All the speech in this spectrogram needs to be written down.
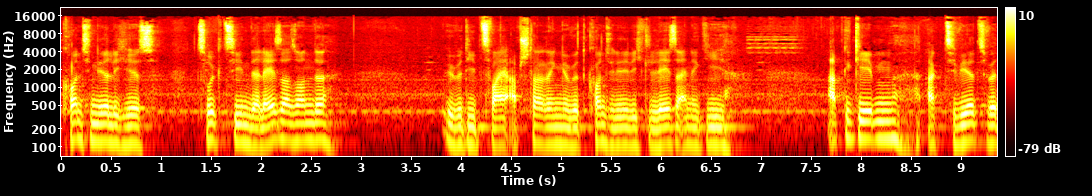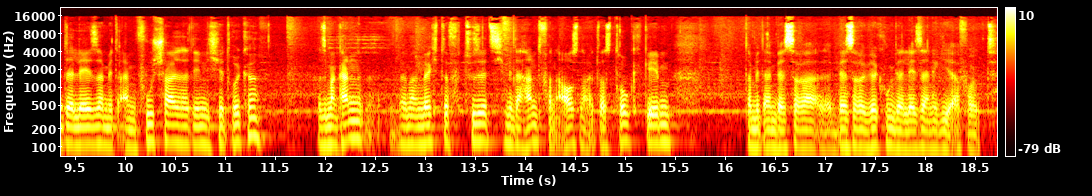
Kontinuierliches Zurückziehen der Lasersonde. Über die zwei Abstrahlringe wird kontinuierlich die Laserenergie abgegeben. Aktiviert wird der Laser mit einem Fußschalter, den ich hier drücke. Also man kann, wenn man möchte, zusätzlich mit der Hand von außen noch etwas Druck geben, damit eine bessere, bessere Wirkung der Laserenergie erfolgt.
